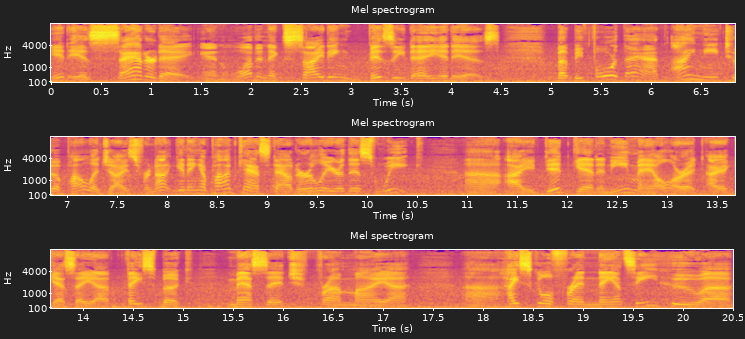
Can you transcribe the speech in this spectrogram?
It is Saturday, and what an exciting, busy day it is. But before that, I need to apologize for not getting a podcast out earlier this week. Uh, I did get an email, or a, I guess a, a, Facebook message from my. Uh, uh, high school friend Nancy, who uh,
